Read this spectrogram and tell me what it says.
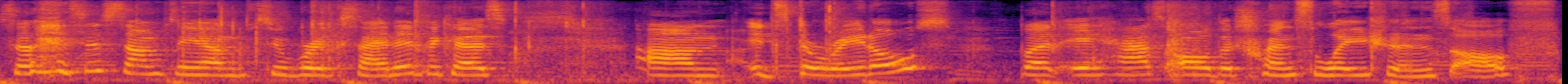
So this is something I'm super excited because um, it's Doritos but it has all the translations of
